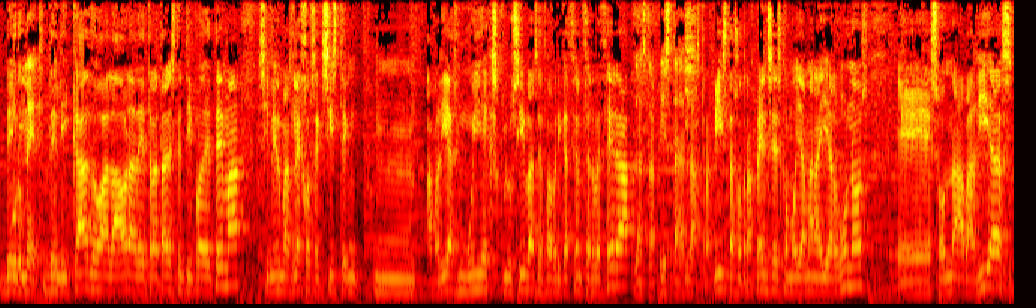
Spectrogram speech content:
Gourmet. delicado a la hora de tratar este tipo de tema. Sin ir más lejos, existen mm, abadías muy exclusivas de fabricación cervecera. las trapistas. Las trapistas o trapenses, como llaman ahí algunos, eh, son abadías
